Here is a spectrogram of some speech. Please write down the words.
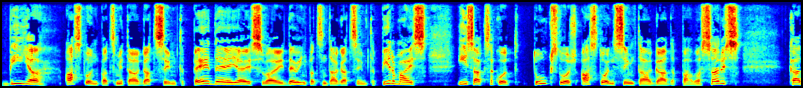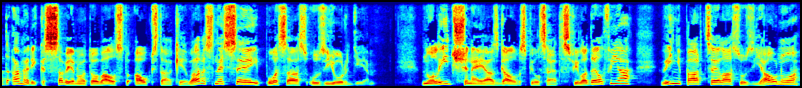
bija 18. gadsimta pēdējais vai 19. gadsimta pirmais, īsāk sakot, 1800. gada pavasaris, kad Amerikas Savienoto Valstu augstākie varasnesēji posās uz jurģiem. No līdzšinējās galvaspilsētas Filadelfijā viņi pārcēlās uz jauno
